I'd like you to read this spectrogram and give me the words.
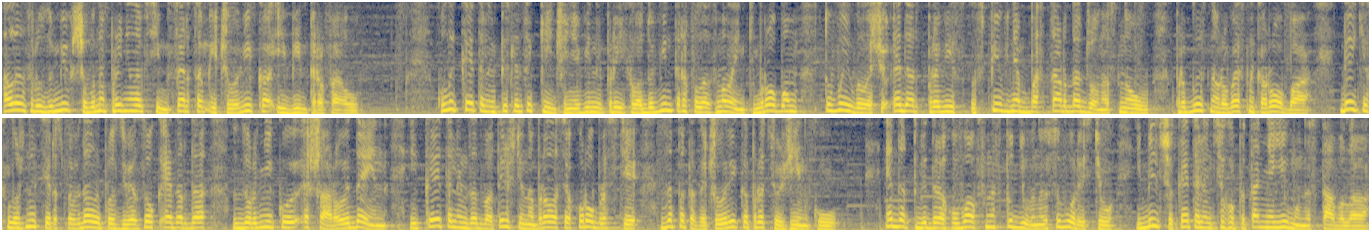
але зрозумівши, вона прийняла всім серцем і чоловіка, і Вінтерфелл. Коли Кетелін після закінчення війни приїхала до Вінтерфела з маленьким робом, то виявилося, що Едард привіз з півдня бастарда Джона Сноу, приблизно ровесника Роба. Деякі служниці розповідали про зв'язок Едарда з дурнікою Ешарою Дейн, і Кетелін за два тижні набралася хоробрості запитати чоловіка про цю жінку. Едард відреагував з несподіваною суворістю, і більше Кетелін цього питання йому не ставила.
